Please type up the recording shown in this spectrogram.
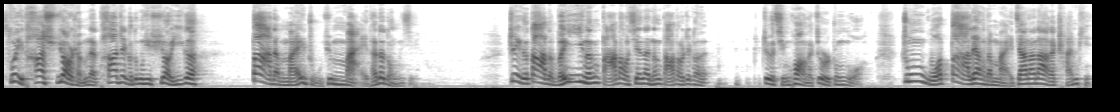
所以他需要什么呢？他这个东西需要一个大的买主去买他的东西。这个大的唯一能达到现在能达到这个这个情况的，就是中国。中国大量的买加拿大的产品，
